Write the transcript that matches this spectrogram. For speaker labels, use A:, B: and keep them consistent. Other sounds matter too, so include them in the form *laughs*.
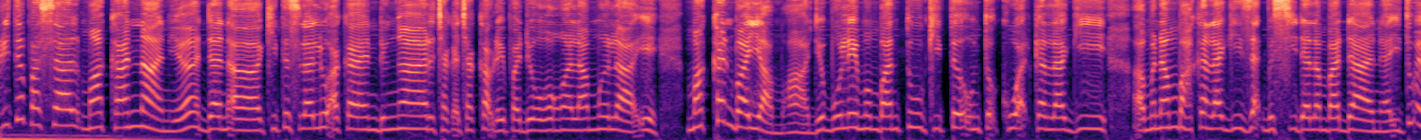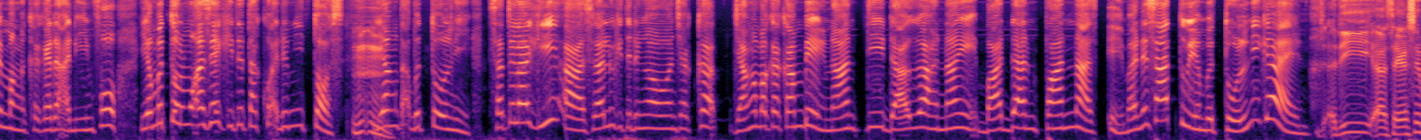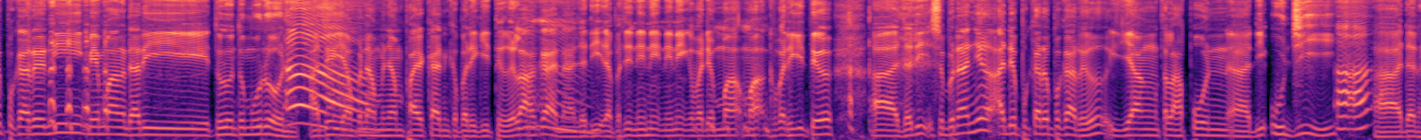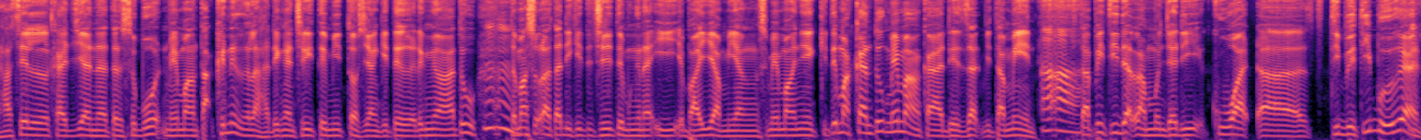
A: Cerita pasal makanan ya. Dan uh, kita selalu akan dengar cakap-cakap daripada orang-orang lama lah. Eh makan bayam ha, dia boleh membantu kita untuk kuatkan lagi uh, menambahkan lagi zat besi dalam badan. Uh, itu memang kadang-kadang ada info. Yang betul Muaz eh kita takut ada mitos. Mm-mm. yang tak betul ni. Satu lagi uh, selalu kita dengar orang cakap jangan makan kambing nanti darah naik badan panas. Eh mana satu yang betul ni kan?
B: Jadi uh, saya rasa perkara ni *laughs* memang dah dari turun temurun ah. ada yang pernah menyampaikan kepada kita lah kan. hmm. kan jadi daripada nenek-nenek kepada mak-mak *laughs* kepada kita uh, jadi sebenarnya ada perkara-perkara yang telah pun uh, diuji uh-huh. uh, dan hasil kajian uh, tersebut memang tak kena lah dengan cerita mitos yang kita dengar tu hmm. termasuklah tadi kita cerita mengenai bayam yang sememangnya kita makan tu memang akan ada zat vitamin uh-huh. tapi tidaklah menjadi kuat uh, tiba-tiba kan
